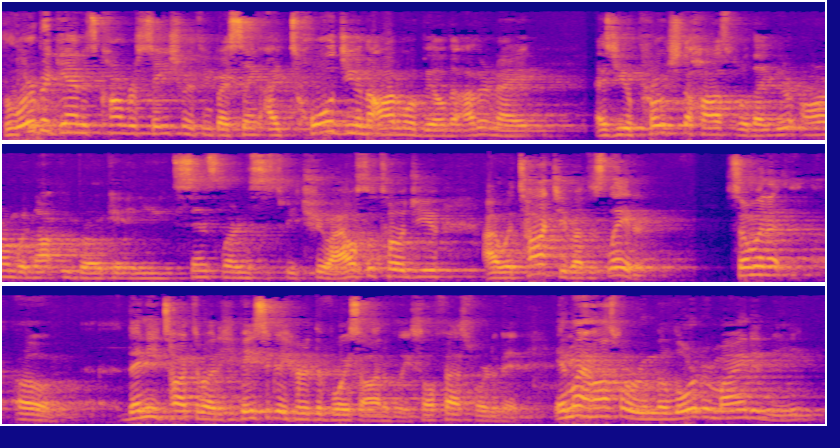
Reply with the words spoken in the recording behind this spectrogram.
The Lord began his conversation with me by saying, I told you in the automobile the other night, as you approached the hospital, that your arm would not be broken, and you since learned this to be true. I also told you I would talk to you about this later. Someone, oh, then he talked about it. He basically heard the voice audibly, so I'll fast forward a bit. In my hospital room, the Lord reminded me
